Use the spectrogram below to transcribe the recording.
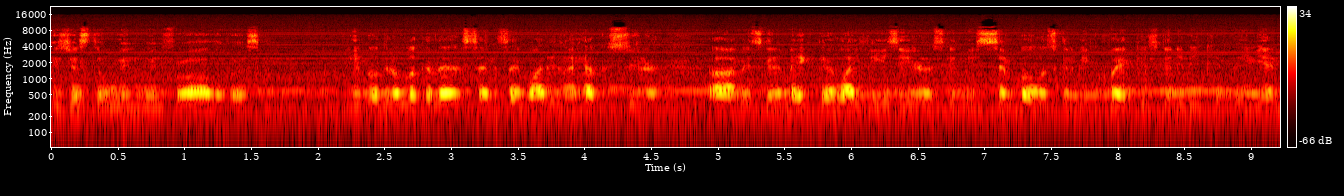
is just a win-win for all of us. People are going to look at this and say, why didn't I have this sooner? Um, it's going to make their life easier, it's going to be simple, it's going to be quick, it's going to be convenient.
